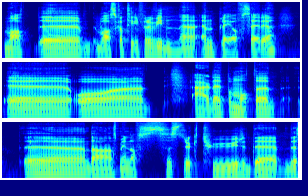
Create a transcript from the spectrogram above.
hva, uh, hva skal til for å vinne en playoff-serie? Uh, og er det på en måte eh, da Smirnovs struktur, det, det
